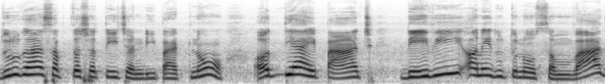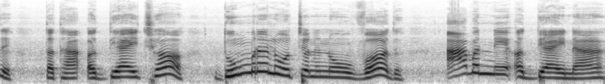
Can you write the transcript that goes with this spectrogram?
દુર્ગા સપ્તશતી ચંડીપાઠનો અધ્યાય પાંચ, દેવી અને દૂતનો સંવાદ તથા અધ્યાય છ, ધૂમ્રલોચનનો વધ. આ બંને અધ્યાયના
